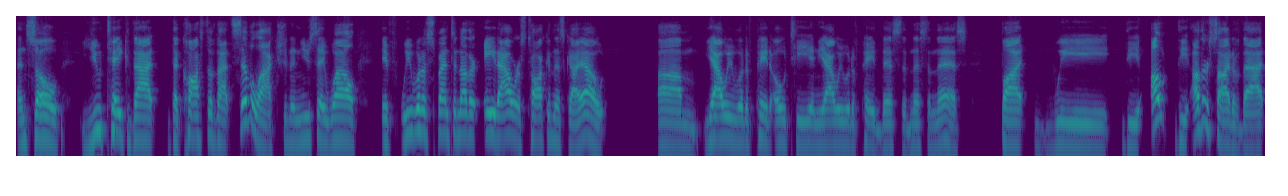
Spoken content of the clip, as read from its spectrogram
And so you take that the cost of that civil action and you say, well, if we would have spent another 8 hours talking this guy out, um yeah, we would have paid OT and yeah, we would have paid this and this and this, but we the out the other side of that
